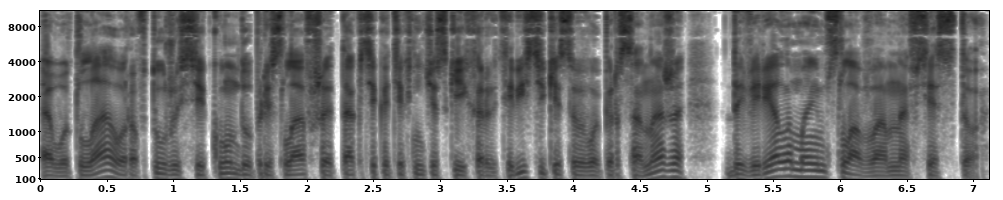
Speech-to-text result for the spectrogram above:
А вот Лаура, в ту же секунду приславшая тактико-технические характеристики своего персонажа, доверяла моим словам на все сто.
